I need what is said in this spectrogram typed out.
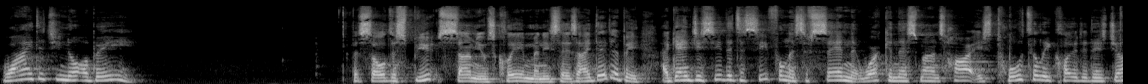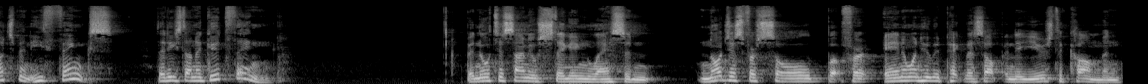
Why did you not obey? But Saul disputes Samuel's claim and he says, I did obey. Again, do you see the deceitfulness of sin at work in this man's heart is totally clouded his judgment. He thinks that he's done a good thing. But notice Samuel's stinging lesson, not just for Saul, but for anyone who would pick this up in the years to come and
